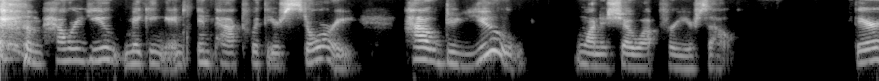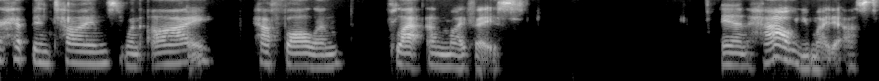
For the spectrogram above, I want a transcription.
how are you making an impact with your story? How do you want to show up for yourself? There have been times when I have fallen flat on my face. And how, you might ask?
